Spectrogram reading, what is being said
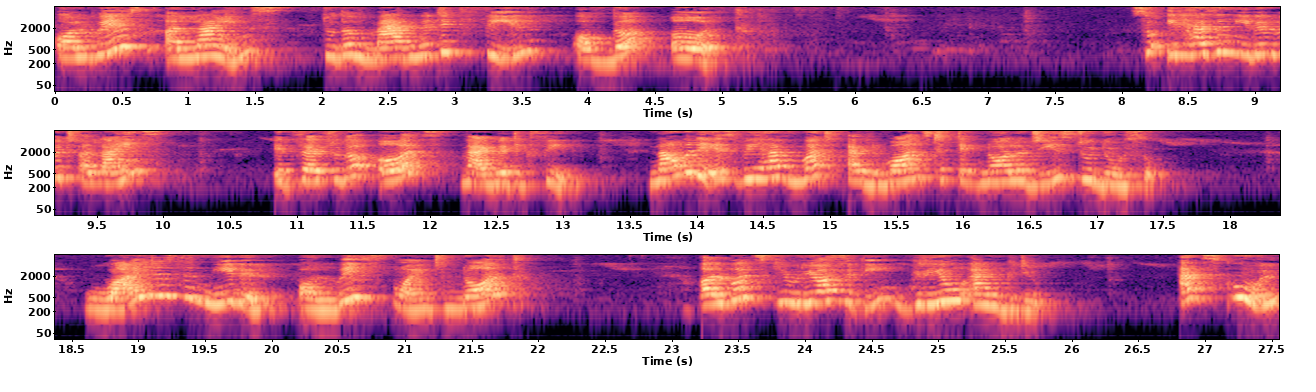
always aligns to the magnetic field of the earth. So it has a needle which aligns itself to the earth's magnetic field. Nowadays we have much advanced technologies to do so. Why does the needle always point north? Albert's curiosity grew and grew. At school,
